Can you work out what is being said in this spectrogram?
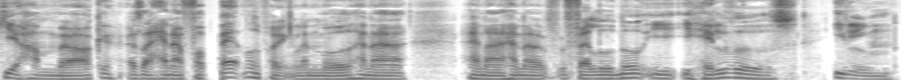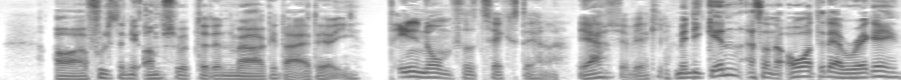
giver ham mørke. Altså han er forbandet på en eller anden måde. Han er, han er, han er faldet ned i, i helvedes ilden og er fuldstændig omsvøbt af den mørke, der er deri. Det er en enormt fed tekst, det her. Ja. Synes jeg virkelig. Men igen, altså når- over det der reggae,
